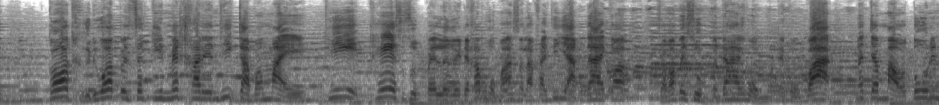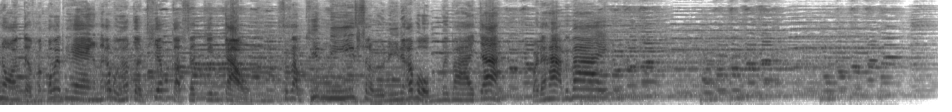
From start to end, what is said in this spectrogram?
ก็ถือได้ว่าเป็นสกินแมคคาเรนที่กลับมาใหม่ ที่เท่สุดๆไปเลยนะครับผมสำหรับใครที่อยากได้ก็สามารถไปสุ่มกันได้ครับผม แต่ผมว่าน่าจะเหมาตู้แน่นอนแต่มันก็ไม่แพงนะครับผมถ้าเกิดเทียบกับสกินเก่า สำหรับคลิปนี้สำหรับวันนี้นะครับผมบ๊ายบายจ้าไปนะฮะบ๊ายบาย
